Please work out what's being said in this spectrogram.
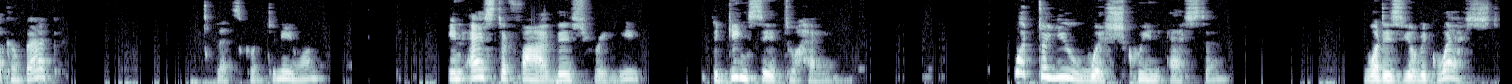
Welcome back. Let's continue on. In Esther 5, verse 3, the king said to her, What do you wish, Queen Esther? What is your request?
